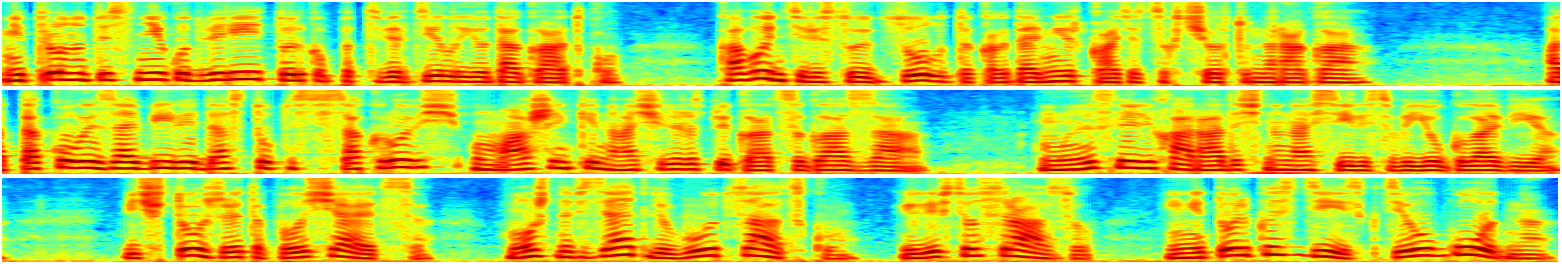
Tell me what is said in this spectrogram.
Нетронутый снег у дверей только подтвердил ее догадку. Кого интересует золото, когда мир катится к черту на рога? От такого изобилия и доступности сокровищ у Машеньки начали разбегаться глаза. Мысли лихорадочно носились в ее голове. Ведь что же это получается? Можно взять любую цацку или все сразу, и не только здесь, где угодно.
